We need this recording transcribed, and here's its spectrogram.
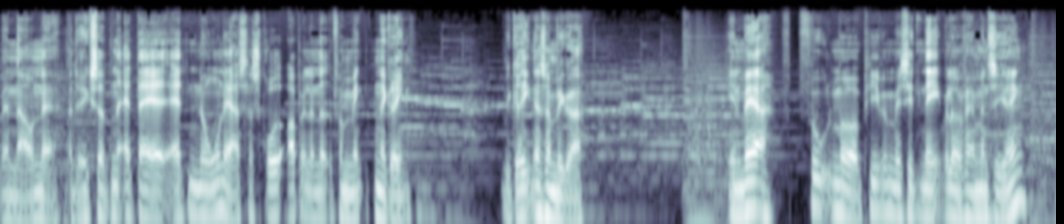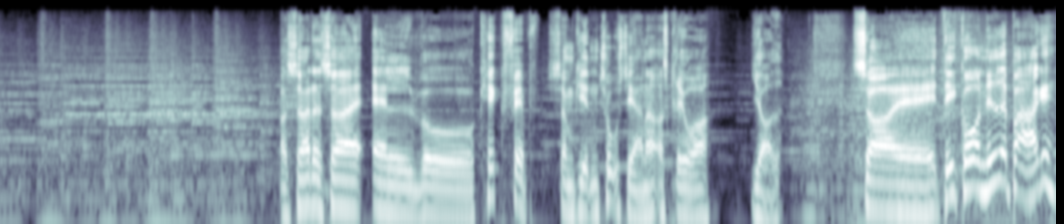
hvad navnet er. Og det er jo ikke sådan, at, der, er- at nogen af os har skruet op eller ned for mængden af grin. Vi griner, som vi gør. En hver fugl må pipe med sit næb, eller hvad man siger, ikke? Og så er der så Alvo Kekfeb, som giver den to stjerner og skriver J. Så øh, det går ned ad bakke.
